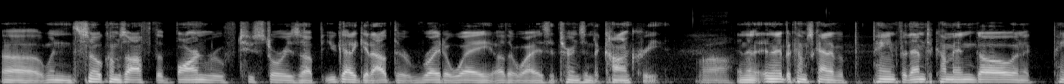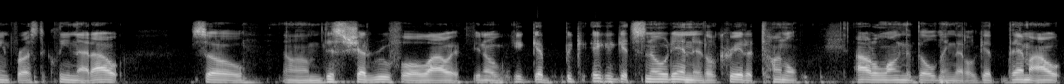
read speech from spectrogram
uh, when snow comes off the barn roof two stories up, you got to get out there right away. Otherwise, it turns into concrete. Wow. And then, and then it becomes kind of a pain for them to come in and go, and a pain for us to clean that out. So um, this shed roof will allow if you know it get it could get snowed in, it'll create a tunnel out along the building that'll get them out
